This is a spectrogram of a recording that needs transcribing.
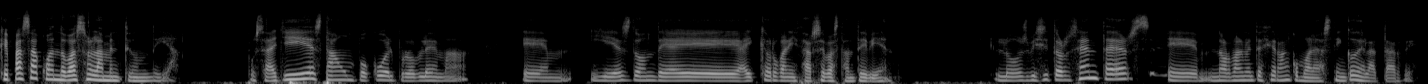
¿Qué pasa cuando vas solamente un día? Pues allí está un poco el problema em, y es donde hay que organizarse bastante bien. Los visitor centers em, normalmente cierran como a las 5 de la tarde.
